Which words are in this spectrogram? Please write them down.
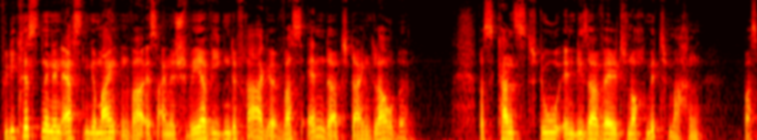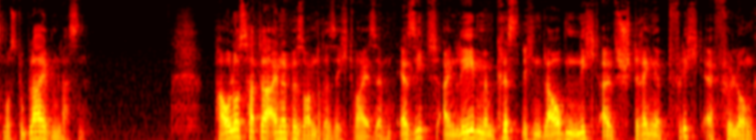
Für die Christen in den ersten Gemeinden war es eine schwerwiegende Frage, was ändert dein Glaube? Was kannst du in dieser Welt noch mitmachen? Was musst du bleiben lassen? Paulus hatte eine besondere Sichtweise. Er sieht ein Leben im christlichen Glauben nicht als strenge Pflichterfüllung,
